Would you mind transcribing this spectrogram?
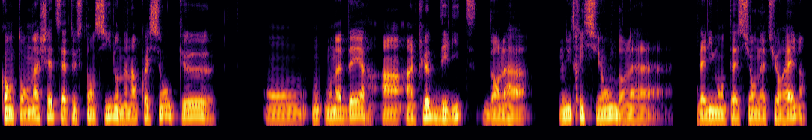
quand on achète cet ustensile, on a l'impression que on, adhère à un club d'élite dans la nutrition, dans l'alimentation naturelle.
